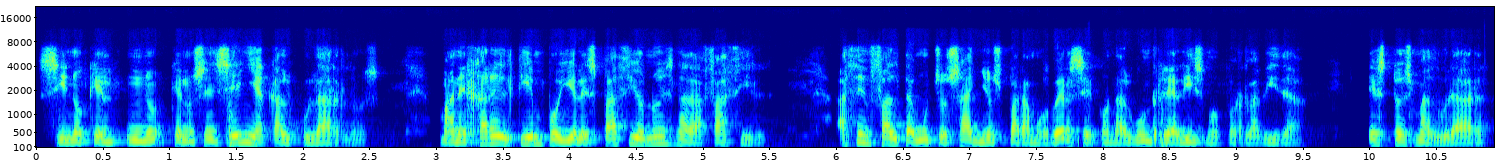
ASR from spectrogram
sino que, que nos enseñe a calcularlos. Manejar el tiempo y el espacio no es nada fácil. Hacen falta muchos años para moverse con algún realismo por la vida. Esto es madurar,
